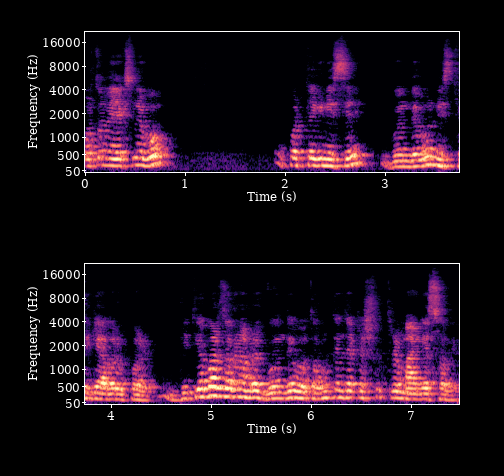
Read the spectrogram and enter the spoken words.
প্রথমে এক্স নেব। উপর থেকে নিচে গুণ দেবো, নিচ থেকে আবার উপরে। দ্বিতীয়বার যখন আমরা গুণ দেবো, তখন কিন্তু একটা সূত্র মাইনাস হবে।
